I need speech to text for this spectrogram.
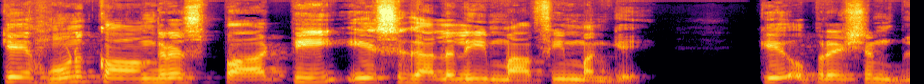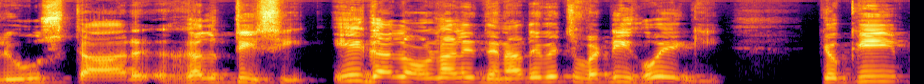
ਕਿ ਹੁਣ ਕਾਂਗਰਸ ਪਾਰਟੀ ਇਸ ਗੱਲ ਲਈ ਮਾਫੀ ਮੰਗੇ ਕਿ ਆਪਰੇਸ਼ਨ ਬਲੂ ਸਟਾਰ ਗਲਤੀ ਸੀ। ਇਹ ਗੱਲ ਆਉਣ ਵਾਲੇ ਦਿਨਾਂ ਦੇ ਵਿੱਚ ਵੱਡੀ ਹੋਏਗੀ ਕਿਉਂਕਿ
